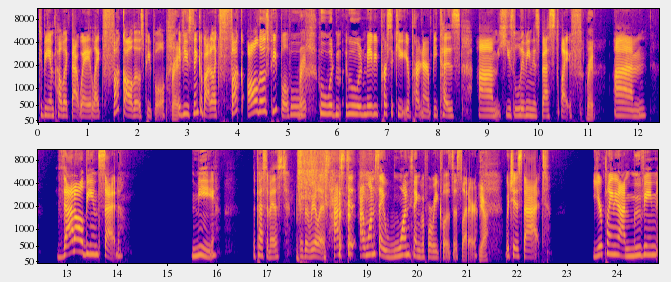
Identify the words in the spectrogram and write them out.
to be in public that way. Like fuck all those people. Right. If you think about it, like fuck all those people who Right. who would who would maybe persecute your partner because um, he's living his best life. Right. Um, that all being said, me, the pessimist or the realist, has to. I want to say one thing before we close this letter, Yeah. which is that you're planning on moving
